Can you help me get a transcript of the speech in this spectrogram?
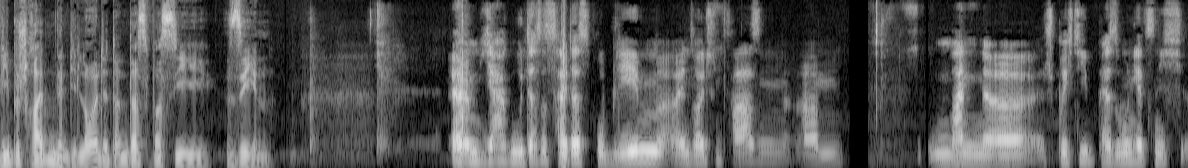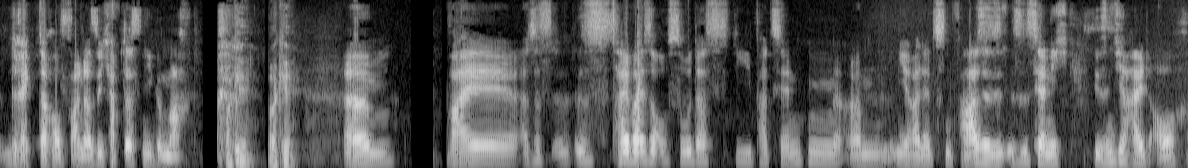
wie beschreiben denn die Leute dann das, was sie sehen? Ähm, ja gut, das ist halt das Problem in solchen Phasen. Ähm, man äh, spricht die Person jetzt nicht direkt darauf an. Also ich habe das nie gemacht. Okay, okay. ähm, weil also es, ist, es ist teilweise auch so, dass die Patienten ähm, in ihrer letzten Phase, es ist ja nicht, wir sind ja halt auch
